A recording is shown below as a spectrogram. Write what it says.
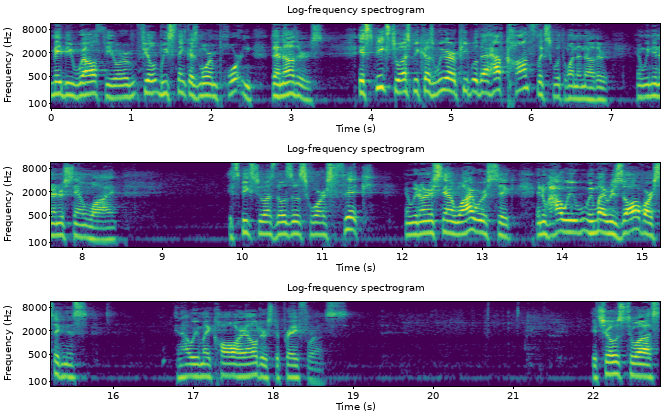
may be wealthy or feel we think is more important than others. It speaks to us because we are people that have conflicts with one another and we need to understand why. It speaks to us, those of us who are sick, and we don't understand why we're sick and how we, we might resolve our sickness and how we might call our elders to pray for us. It shows to us,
